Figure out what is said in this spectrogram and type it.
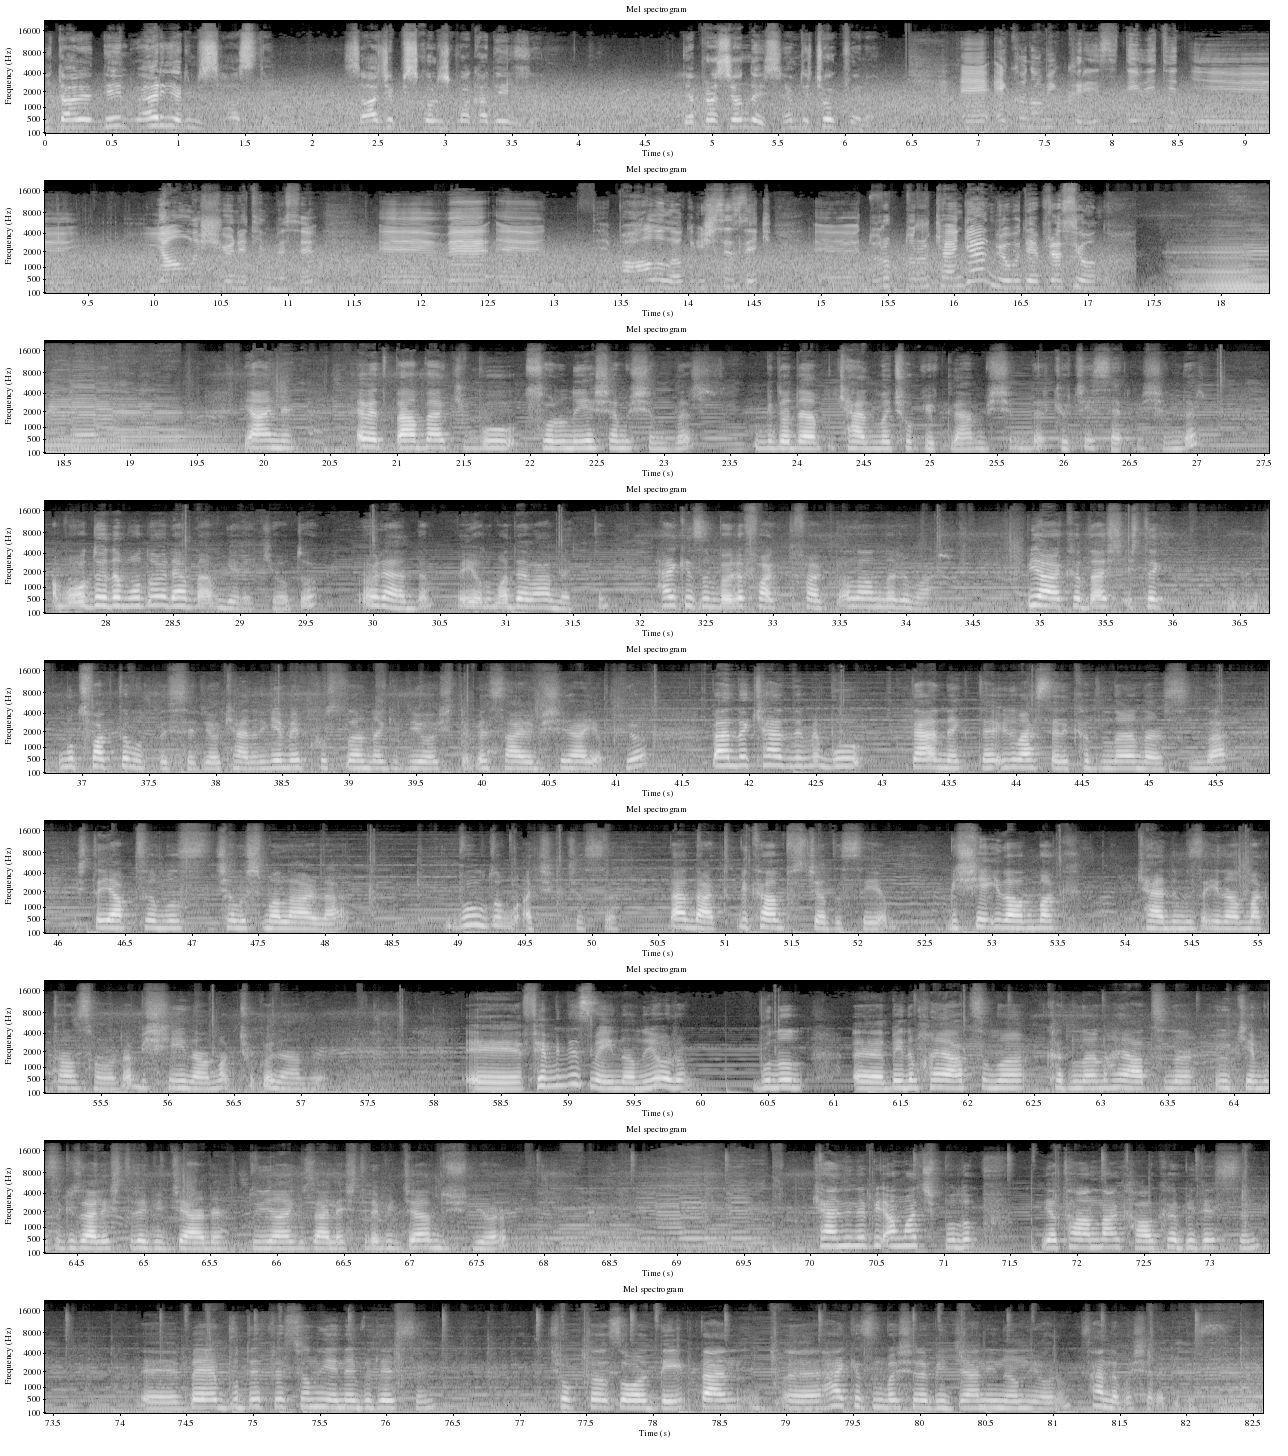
Bir tane değil, her yerimiz hasta. Sadece psikolojik vaka değiliz yani. Depresyondayız. Hem de çok fena. e, ekonomik kriz, devletin e, yanlış yönetilmesi e, ve e, pahalılık, işsizlik e, durup dururken gelmiyor bu depresyon. Yani evet ben belki bu sorunu yaşamışımdır. Bir dönem kendime çok yüklenmişimdir, kötü hissetmişimdir. Ama o dönem onu öğrenmem gerekiyordu. Öğrendim ve yoluma devam ettim. Herkesin böyle farklı farklı alanları var. Bir arkadaş işte mutfakta mutlu hissediyor kendini. Yemek kurslarına gidiyor işte vesaire bir şeyler yapıyor. Ben de kendimi bu dernekte üniversiteli kadınların arasında işte yaptığımız çalışmalarla buldum açıkçası. Ben de artık bir kampüs cadısıyım. Bir şeye inanmak, kendimize inanmaktan sonra bir şeye inanmak çok önemli. Ee, feminizme inanıyorum. Bunun e, benim hayatımı, kadınların hayatını, ülkemizi güzelleştirebileceğini, dünyayı güzelleştirebileceğini düşünüyorum. Kendine bir amaç bulup yatağından kalkabilirsin Ee, ve bu depresyonu yenebilirsin. Çok da zor değil. Ben e, herkesin başarabileceğine inanıyorum. Sen de başarabilirsin.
